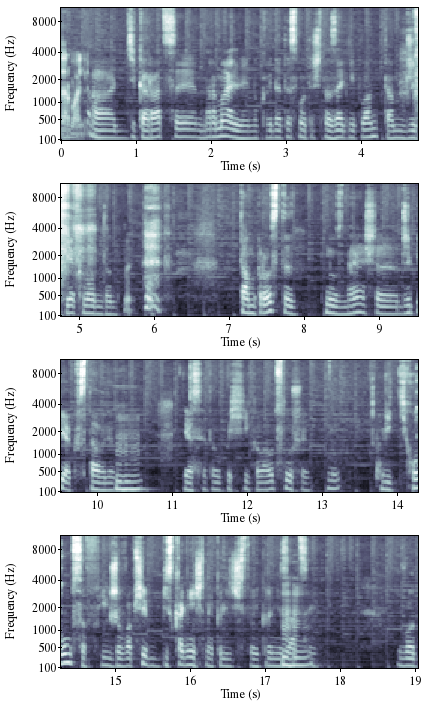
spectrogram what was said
нормальными. А декорации нормальные, но когда ты смотришь на задний план, там JPEG Лондон. Там просто, ну, знаешь, JPEG э, вставлен. Я с этого похикал. А вот слушай, ну, ведь Холмсов, их же вообще бесконечное количество экранизаций. Вот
